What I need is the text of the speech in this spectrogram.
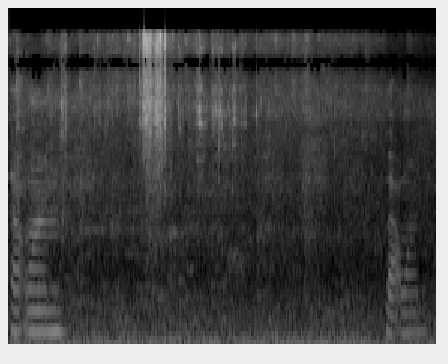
That one. That one.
